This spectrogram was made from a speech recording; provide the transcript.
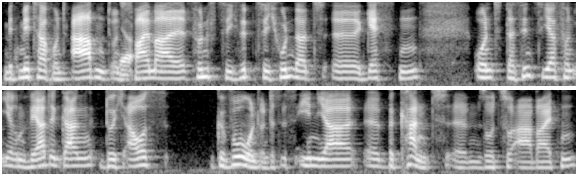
mit Mittag und Abend und ja. zweimal 50, 70, 100 äh, Gästen. Und da sind Sie ja von Ihrem Werdegang durchaus gewohnt und es ist Ihnen ja äh, bekannt, äh, so zu arbeiten.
